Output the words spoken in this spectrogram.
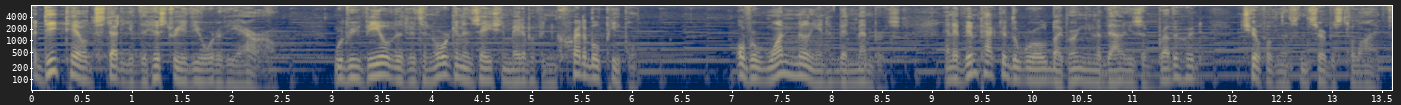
A detailed study of the history of the Order of the Arrow would reveal that it is an organization made up of incredible people. Over one million have been members and have impacted the world by bringing the values of brotherhood, cheerfulness, and service to life.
